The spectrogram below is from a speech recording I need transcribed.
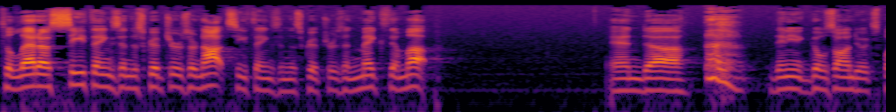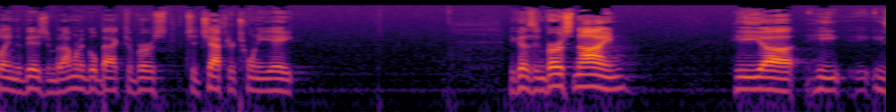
To let us see things in the scriptures or not see things in the scriptures and make them up. And uh, Then he goes on to explain the vision. But I'm going to go back to verse to chapter 28. Because in verse 9, he, uh, he, he,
